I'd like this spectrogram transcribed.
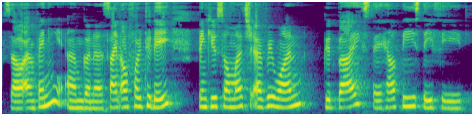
So I'm Fanny, I'm gonna sign off for today. Thank you so much everyone. Goodbye, stay healthy, stay fit.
